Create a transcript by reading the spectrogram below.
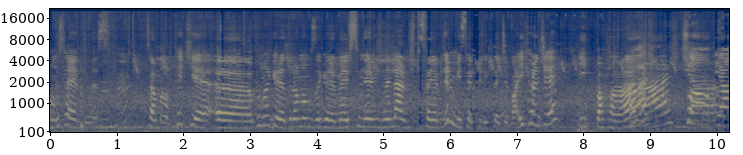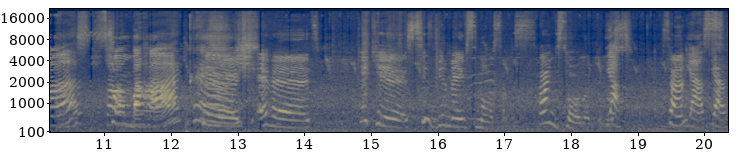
onu sevdiniz. Hı hı. Tamam. Peki e, buna göre, dramamıza göre mevsimlerimiz nelermiş bir sayabilir miyiz hep birlikte acaba? İlk önce ilkbahar, Bahar, son, yaz, sonbahar, kış. kış. Evet. Peki siz bir mevsim olsanız hangisi olurdunuz? Yaz. Sen? Yaz. Yaz.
